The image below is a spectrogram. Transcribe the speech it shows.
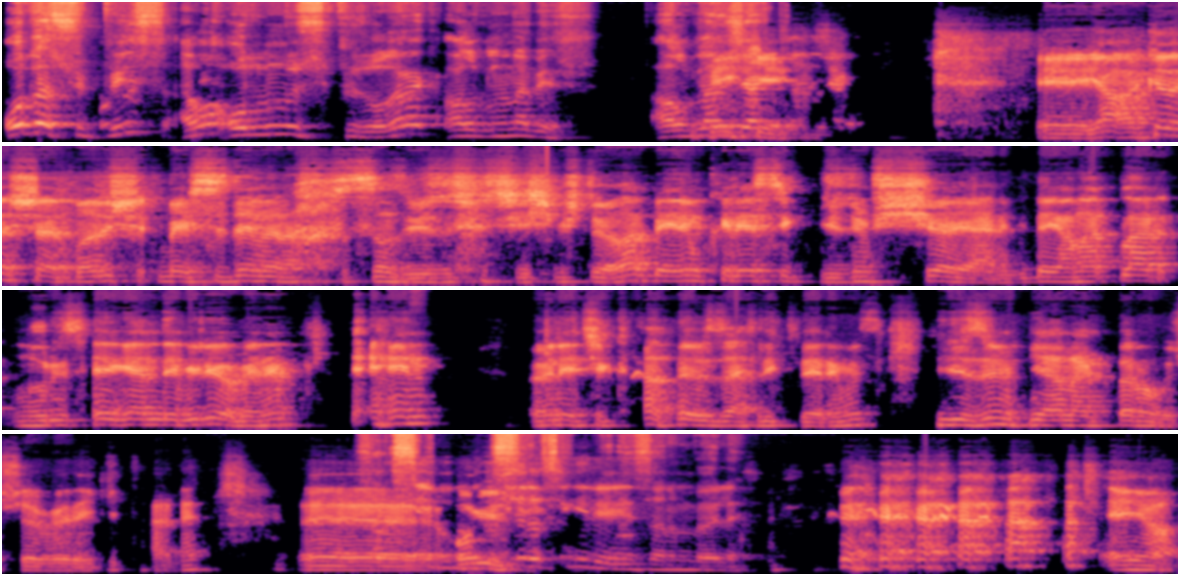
o da sürpriz ama olumlu sürpriz olarak algılanabilir. Algılanacak. Peki. Ee, ya arkadaşlar Barış Bey siz de mi rahatsınız yüzünüz şişmiş diyorlar. Benim klasik yüzüm şişiyor yani. Bir de yanaklar Nuri Sevgen de biliyor benim en öne çıkan özelliklerimiz. Yüzüm yanaktan oluşuyor böyle iki tane. Ee, Çok sevdim. O yüzden... sırası geliyor insanın böyle. Eyvah.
